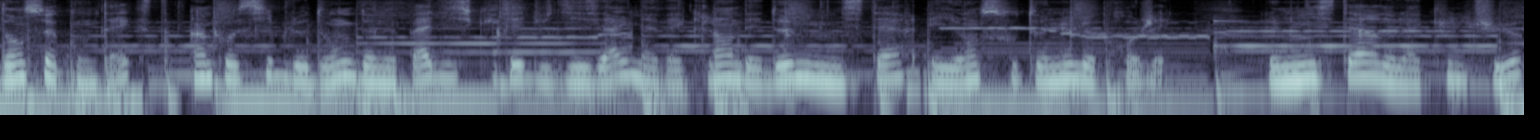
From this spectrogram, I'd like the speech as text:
Dans ce contexte, impossible donc de ne pas discuter du design avec l'un des deux ministères ayant soutenu le projet, le ministère de la Culture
